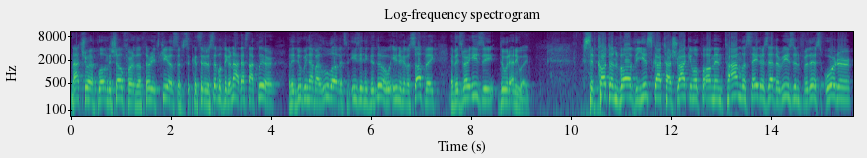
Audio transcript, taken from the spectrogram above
Not sure if blowing the shofar, the 30 tkiyos, is considered a simple thing or not. That's not clear. But they do bring that by lulav. It's an easy thing to do. Even if you have a suffix, if it's very easy, do it anyway. Sivkotan vav yiska tashrakim upamim tam l'seder zeh. The reason for this order,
